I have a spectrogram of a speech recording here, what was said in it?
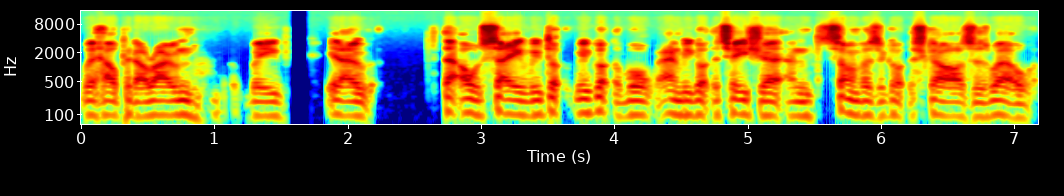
we're helping our own. We've, you know, that old saying, we've got, we've got the walk and we've got the t-shirt and some of us have got the scars as well.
